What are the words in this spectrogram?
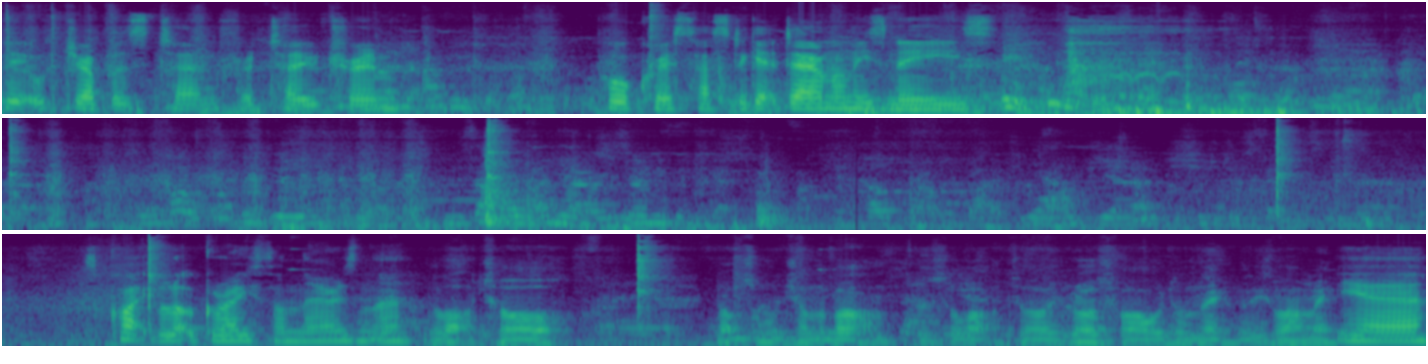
Little Jubba's turn for a toe trim. Poor Chris has to get down on his knees. It's quite a lot of growth on there, isn't there? A lot of toe. Not so much on the bottom, there's a lot toe. He grows forward, doesn't he, with his lammy? Yeah,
